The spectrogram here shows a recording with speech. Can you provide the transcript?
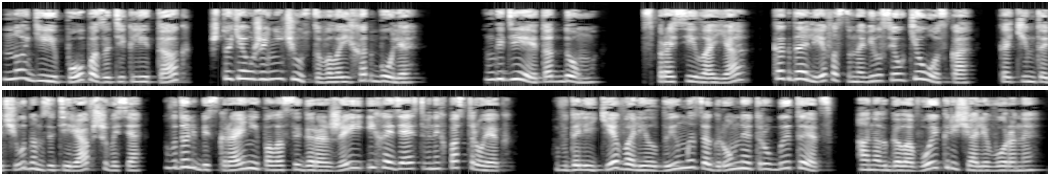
Ноги и попа затекли так, что я уже не чувствовала их от боли. «Где этот дом?» – спросила я, когда лев остановился у киоска, каким-то чудом затерявшегося вдоль бескрайней полосы гаражей и хозяйственных построек. Вдалеке валил дым из огромной трубы ТЭЦ, а над головой кричали вороны.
